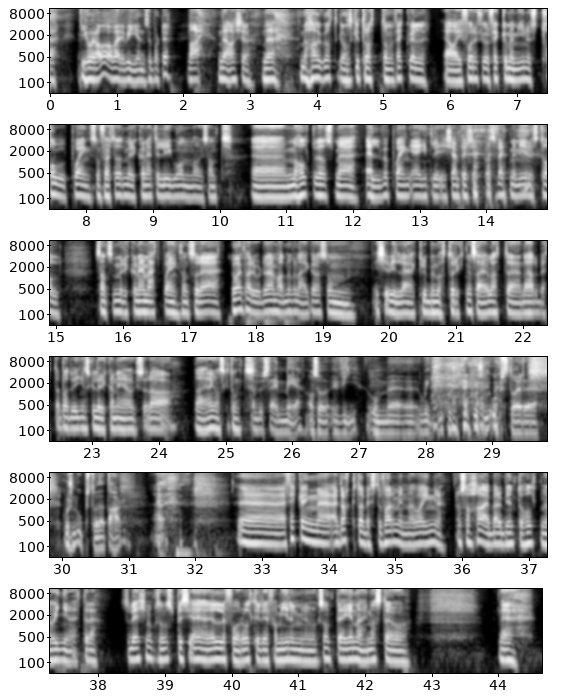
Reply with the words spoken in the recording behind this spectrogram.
ti åra å være Wiggen-supporter? Nei, det har ikke det. det. det. har gått ganske trått. og vi fikk vel, ja, I forrige fjor fikk vi minus tolv poeng, som førte til at vi rykka ned til League One. Også, sant? Uh, vi holdt oss med elleve poeng egentlig i championship, og så fikk vi minus tolv. Så som rykka ned med ett poeng. Sant? Så det, det, var en periode der vi hadde noen eiere som ikke ville klubben godt. Og ryktene sier vel at eh, de hadde bedt på at Wiggen skulle rykke ned òg, så da da er det ganske tungt. Men du sier med, altså vi, om uh, Wigan? Hvordan, hvordan, oppstår, uh, hvordan, oppstår, dette her? uh, jeg fikk en, en drakt av bestefaren min da jeg var yngre, og så har jeg bare begynt å holde med Wigan etter det. Så det er ikke noe sånn spesielle forhold til det, familien min, eller noe sånt. Det er den eneste, og det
